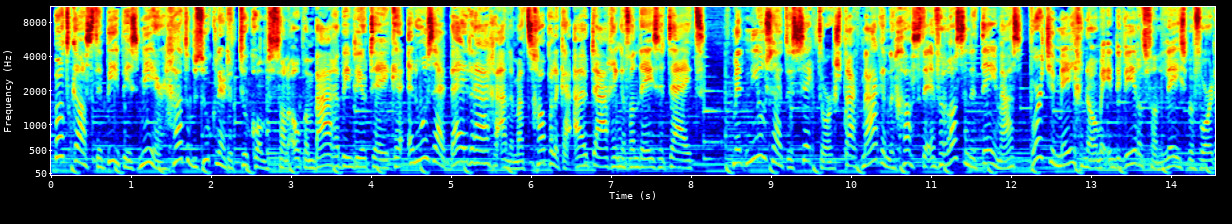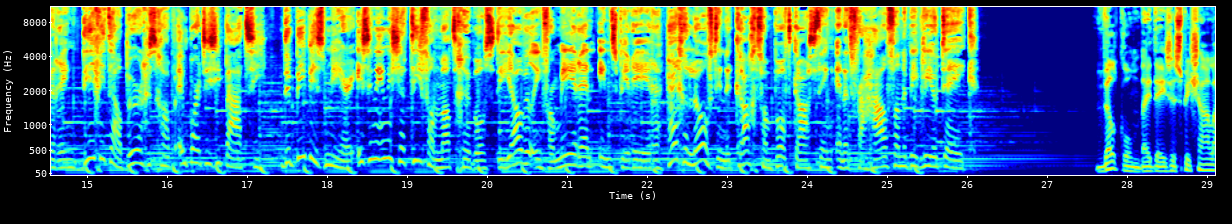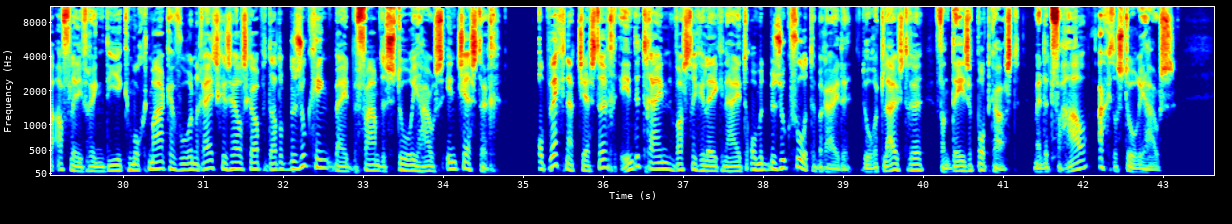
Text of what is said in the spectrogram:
Podcast De Biep is Meer gaat op zoek naar de toekomst van openbare bibliotheken en hoe zij bijdragen aan de maatschappelijke uitdagingen van deze tijd. Met nieuws uit de sector, spraakmakende gasten en verrassende thema's word je meegenomen in de wereld van leesbevordering, digitaal burgerschap en participatie. De Biep is Meer is een initiatief van Matt Gubbels die jou wil informeren en inspireren. Hij gelooft in de kracht van podcasting en het verhaal van de bibliotheek. Welkom bij deze speciale aflevering die ik mocht maken voor een reisgezelschap dat op bezoek ging bij het befaamde Storyhouse in Chester. Op weg naar Chester in de trein was er gelegenheid om het bezoek voor te bereiden door het luisteren van deze podcast met het verhaal achter Storyhouse.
